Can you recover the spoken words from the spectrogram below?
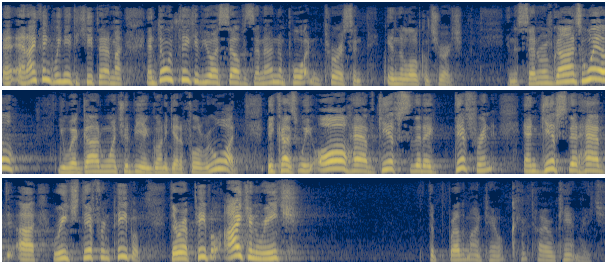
And, and, I think we need to keep that in mind. And don't think of yourself as an unimportant person in the local church. In the center of God's will, you're where God wants you to be and going to get a full reward. Because we all have gifts that are different and gifts that have uh, reached different people. There are people I can reach that Brother Montoro can't reach.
